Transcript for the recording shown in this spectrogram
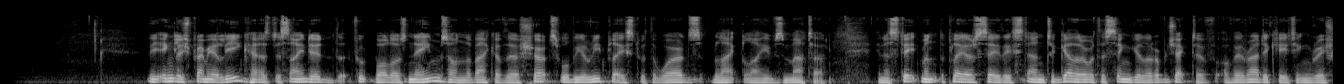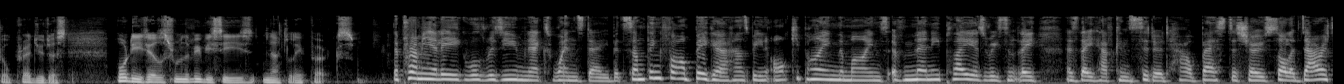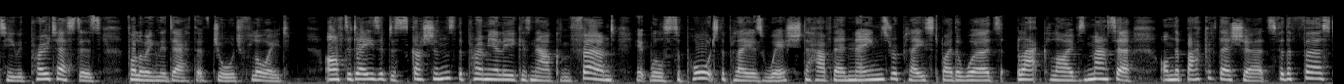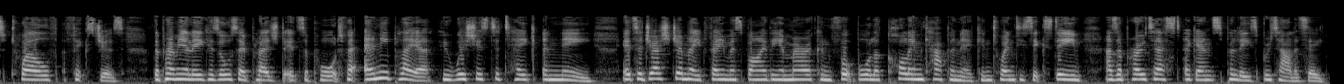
The English Premier League has decided that footballers' names on the back of their shirts will be replaced with the words Black Lives Matter. In a statement, the players say they stand together with the singular objective of eradicating racial prejudice. More details from the BBC's Natalie Pirks. The Premier League will resume next Wednesday, but something far bigger has been occupying the minds of many players recently as they have considered how best to show solidarity with protesters following the death of George Floyd. After days of discussions, the Premier League has now confirmed it will support the players' wish to have their names replaced by the words Black Lives Matter on the back of their shirts for the first 12 fixtures. The Premier League has also pledged its support for any player who wishes to take a knee. It's a gesture made famous by the American footballer Colin Kaepernick in 2016 as a protest against police brutality.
